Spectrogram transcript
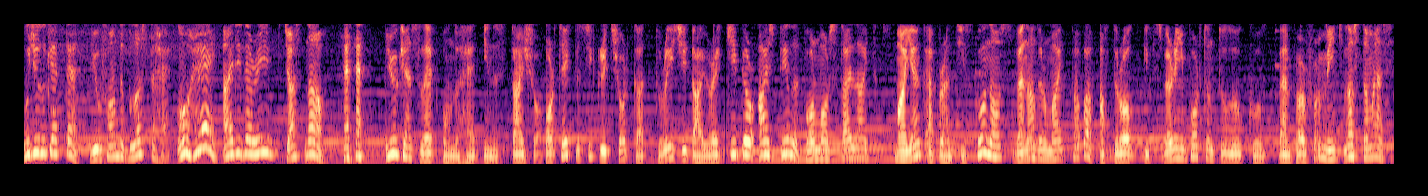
Would you look at that? You found the Blaster hat. Oh hey, I did a rhyme just now. You can slap on the head in the style shop or take the secret shortcut to reach it direct. Keep your eyes peeled for more style items. My young apprentice, who knows when other might pop up. After all, it's very important to look cool when performing Blastomancy.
